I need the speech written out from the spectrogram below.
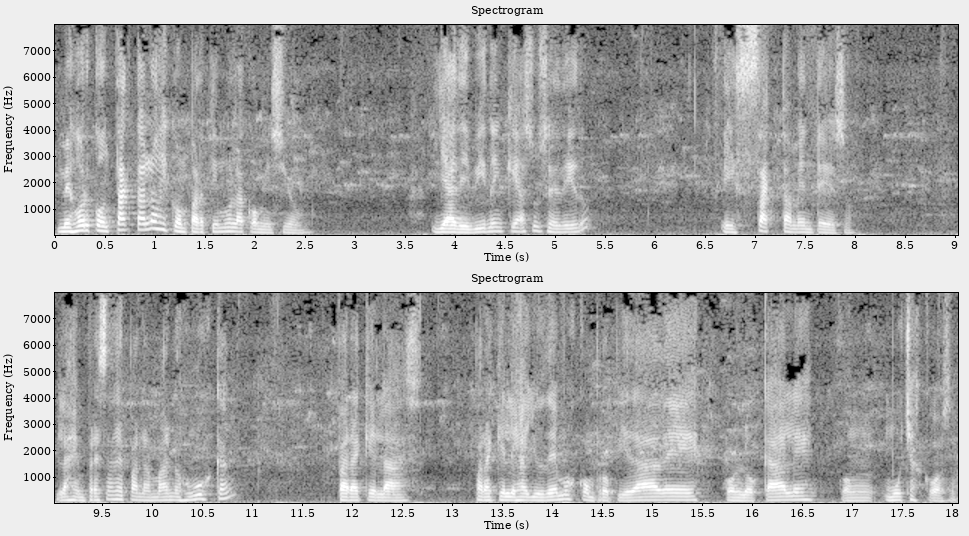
Mejor contáctalos y compartimos la comisión. Y adivinen qué ha sucedido. Exactamente eso. Las empresas de Panamá nos buscan para que las para que les ayudemos con propiedades, con locales, con muchas cosas.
